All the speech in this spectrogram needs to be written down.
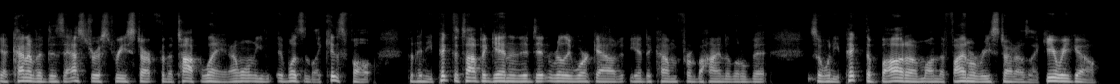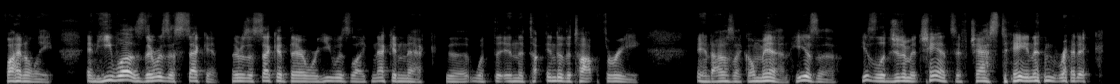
yeah, kind of a disastrous restart for the top lane. I won't even, it wasn't like his fault, but then he picked the top again and it didn't really work out. He had to come from behind a little bit. So when he picked the bottom on the final restart, I was like, here we go, finally. And he was, there was a second, there was a second there where he was like neck and neck uh, with the, in the, to, into the top three. And I was like, oh man, he is a, he has a legitimate chance if Chastain and Reddick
